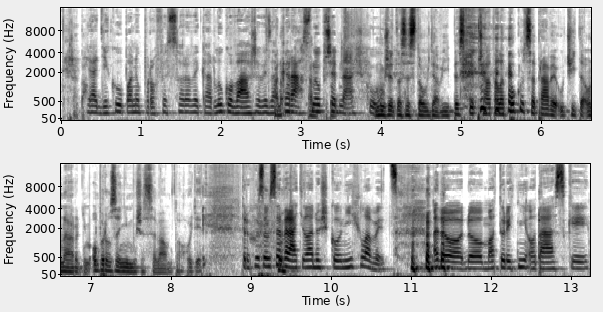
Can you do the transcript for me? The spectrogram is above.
třeba. Já děkuji panu profesorovi Karlu Kovářovi za Ano, krásnou ano, přednášku. Můžete si z toho udělat výpisky, přátelé. Pokud se právě učíte o národním obrození, může se vám to hodit. Trochu jsem se vrátila do školních lavic a do, do maturitní otázky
